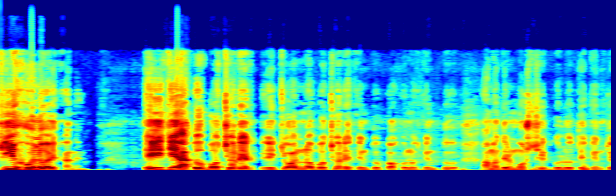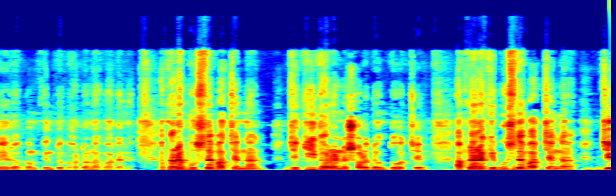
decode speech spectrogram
কি হলো এখানে? এই যে এত বছরের, এই চুয়ান্ন বছরে কিন্তু কখনো কিন্তু আমাদের মসজিদগুলোতে কিন্তু এরকম কিন্তু ঘটনা ঘটে না। আপনারা বুঝতে পারছেন না যে কি ধরনের ষড়যন্ত্র হচ্ছে? আপনারা কি বুঝতে পারছেন না যে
